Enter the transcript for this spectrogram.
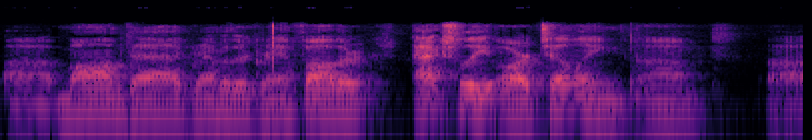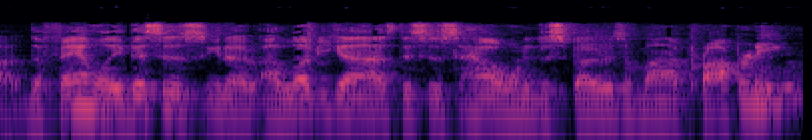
uh, mom, dad, grandmother, grandfather actually are telling um, uh, the family, this is you know, I love you guys. This is how I want to dispose of my property, Mhm.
